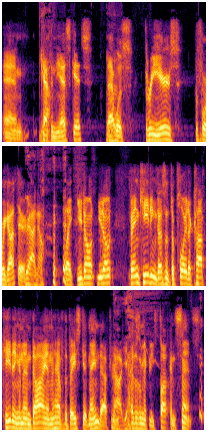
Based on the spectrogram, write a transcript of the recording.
and Yeah. Captain Yllescas. That Mhm. was three years before we got there. Yeah, I know. like you don't, you don't. Ben Keating doesn't deploy to COP Keating and then die and have the base get named after him. No, yeah. That doesn't make any fucking sense.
